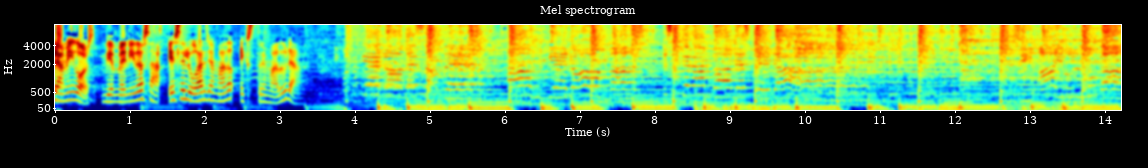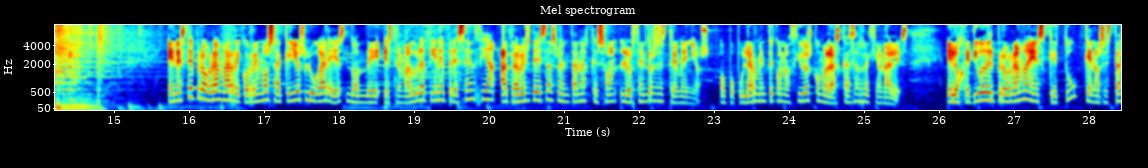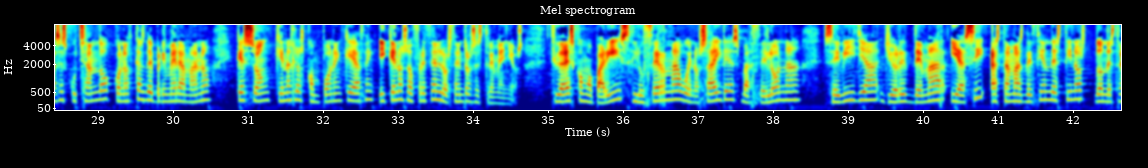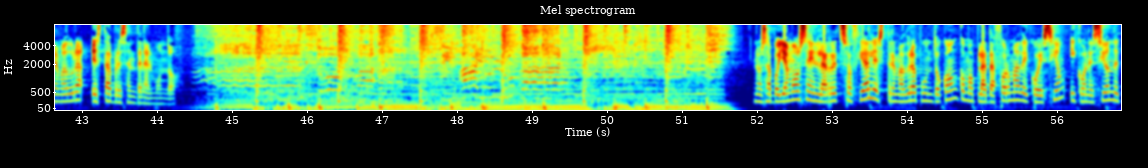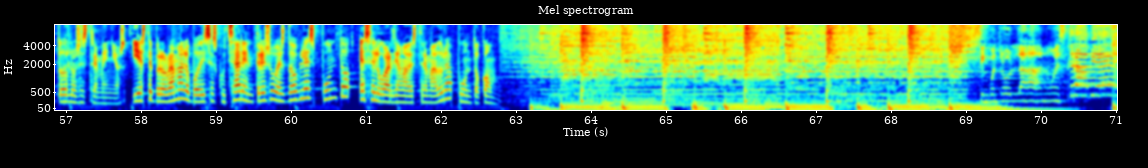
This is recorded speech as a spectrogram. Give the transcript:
Hola amigos, bienvenidos a ese lugar llamado Extremadura. En este programa recorremos aquellos lugares donde Extremadura tiene presencia a través de esas ventanas que son los centros extremeños, o popularmente conocidos como las casas regionales. El objetivo del programa es que tú, que nos estás escuchando, conozcas de primera mano qué son, quiénes los componen, qué hacen y qué nos ofrecen los centros extremeños. Ciudades como París, Lucerna, Buenos Aires, Barcelona, Sevilla, Lloret de Mar y así hasta más de 100 destinos donde Extremadura está presente en el mundo. Nos apoyamos en la red social extremadura.com como plataforma de cohesión y conexión de todos los extremeños. Y este programa lo podéis escuchar en www.eselugarllamadoextremadura.com. Si encuentro la nuestra vieja.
